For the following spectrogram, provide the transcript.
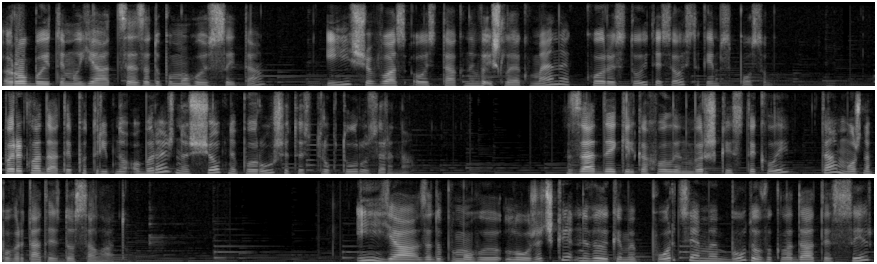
Робитиму я це за допомогою сита. І щоб у вас ось так не вийшло, як в мене, користуйтесь ось таким способом. Перекладати потрібно обережно, щоб не порушити структуру зерна. За декілька хвилин вершки стекли та можна повертатись до салату. І я за допомогою ложечки невеликими порціями буду викладати сир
